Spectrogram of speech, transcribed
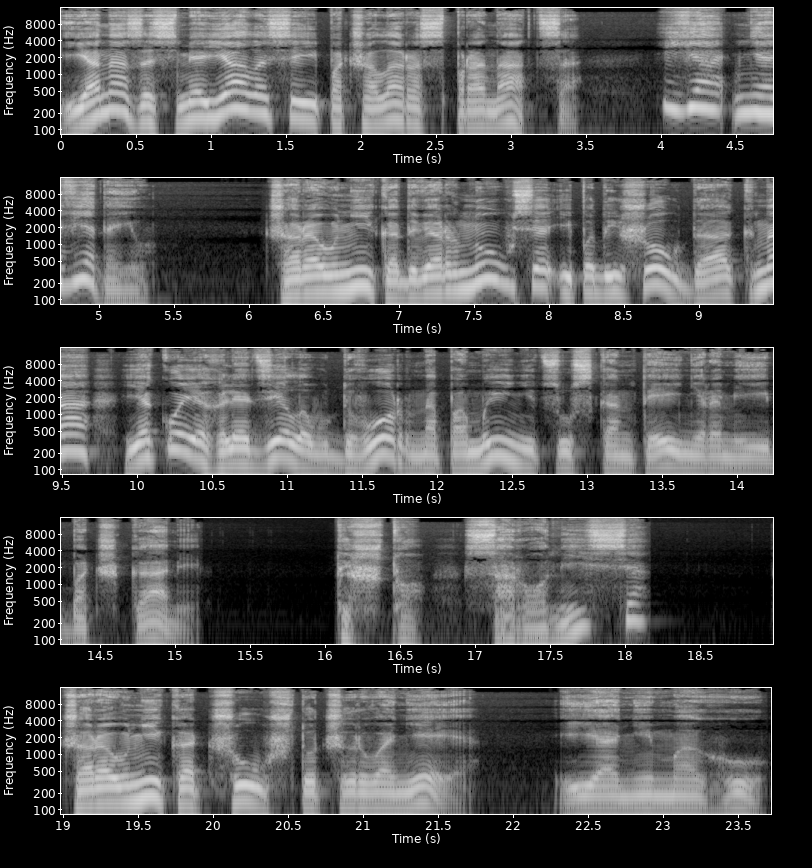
Яна засмяялася і пачала распранацца. Я не ведаю. Чараўнік адвярнуўся і падышоў да акна, якое глядзела ў двор на памыніцу з кантэйнерамі і бачкамі. Ты што, саромейся? Чараўнік адчуў, што чырванее. Я не магу,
